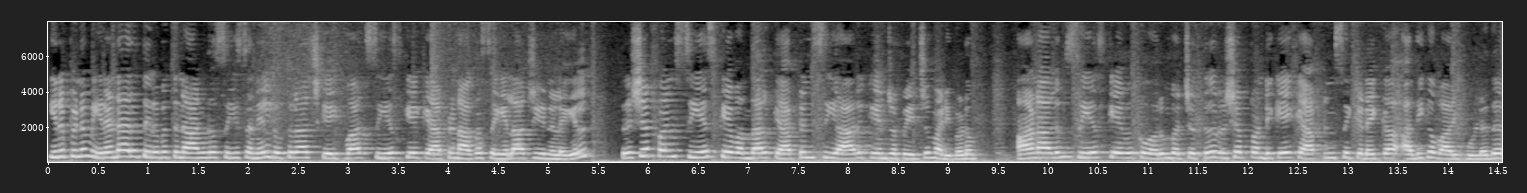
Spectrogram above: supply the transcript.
இருப்பினும் இரண்டாயிரத்தி இருபத்தி நான்கு சீசனில் ருத்துராஜ் கேக்வாட் சிஎஸ்கே கேப்டனாக செயலாற்றிய நிலையில் ரிஷப் பண்ட் சிஎஸ்கே வந்தால் கேப்டன்சி யாருக்கு என்ற பேச்சும் அடிபடும். ஆனாலும் சிஎஸ்கேவுக்கு வரும் பட்சத்தில் ரிஷப் பண்டுக்கே கேப்டன்சி கிடைக்க அதிக வாய்ப்பு உள்ளது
